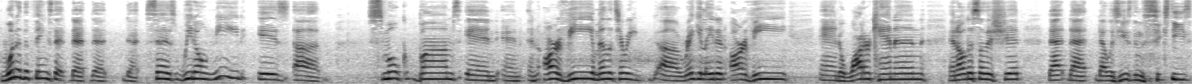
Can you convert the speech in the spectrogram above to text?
one of the things that that that that says we don't need is uh, smoke bombs and and an RV, a military uh, regulated RV, and a water cannon and all this other shit that that that was used in the 60s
